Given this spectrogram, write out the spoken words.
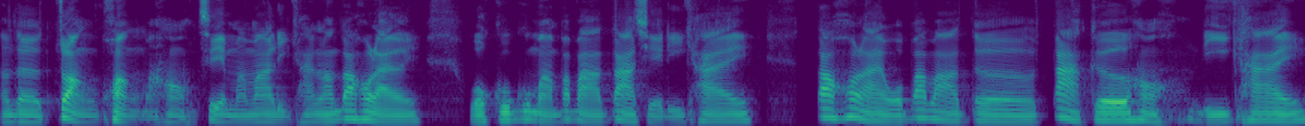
的状况嘛哈，自己妈妈离开，然后到后来我姑姑嘛，爸爸大姐离开。到后来，我爸爸的大哥哈离开，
